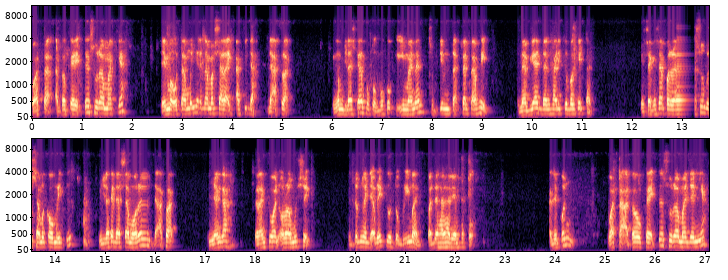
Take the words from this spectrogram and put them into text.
watak atau karakter surah Makiyah, tema utamanya adalah masalah akidah dan akhlak. Dengan menjelaskan pokok-pokok keimanan seperti menetapkan tauhid, kenabian dan hari kebangkitan. Kisah-kisah para rasul bersama kaum mereka menjelaskan dasar moral dan akhlak. Menyanggah kerancuan orang musyrik. Untuk mengajak mereka untuk beriman pada hal-hal yang pokok. Adapun watak atau karakter surah Madaniyah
